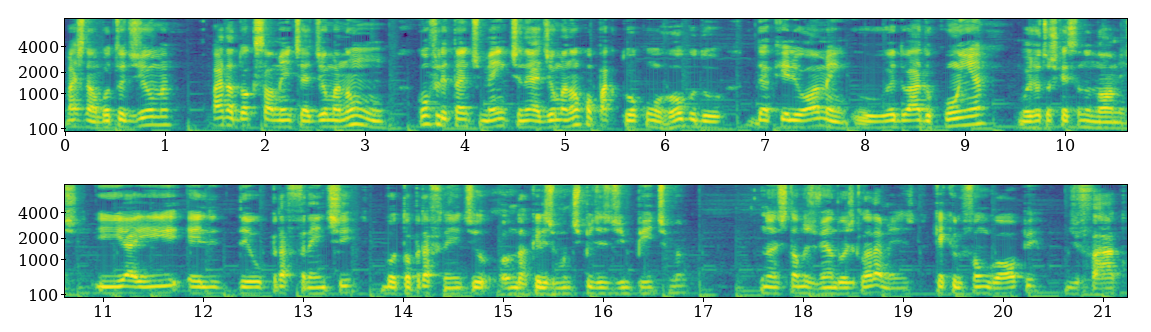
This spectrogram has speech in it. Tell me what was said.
Mas não, botou Dilma. Paradoxalmente, a Dilma não conflitantemente, né, a Dilma não compactuou com o roubo do daquele homem, o Eduardo Cunha. Hoje eu estou esquecendo nomes. E aí ele deu para frente, botou para frente um daqueles muitos pedidos de impeachment nós estamos vendo hoje claramente que aquilo foi um golpe, de fato,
